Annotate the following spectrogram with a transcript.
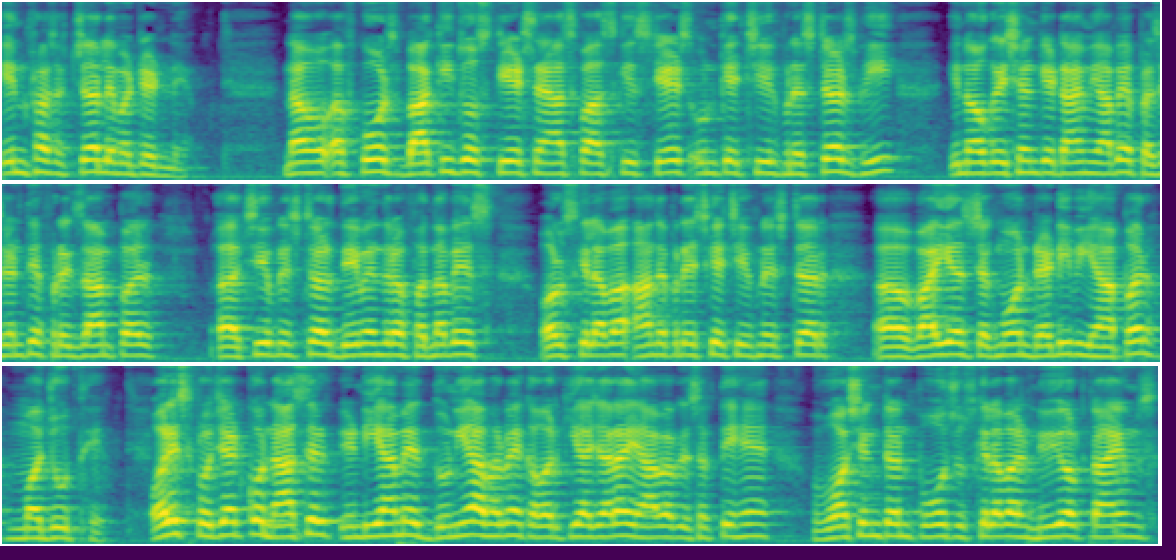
infrastructure limited ने। नाउ ऑफ़ कोर्स बाकी जो स्टेट्स हैं, आसपास की स्टेट्स उनके चीफ मिनिस्टर्स भी इनाग्रेशन के टाइम यहाँ पे प्रेजेंट थे। For example chief minister Devendra Fadnavis और उसके अलावा आंध्र प्रदेश के chief minister Y S Jaganmohan Reddy भी यहाँ पर मौजूद थे। और इस प्रोजेक्ट को ना सिर्फ़ इंडिया में, दुनिया भर में कवर किया जा रहा है, यहाँ पर आप देख सकते हैं, वॉशिंगटन पोस्ट, उसके अलावा न्यूयॉर्क टाइम्स,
